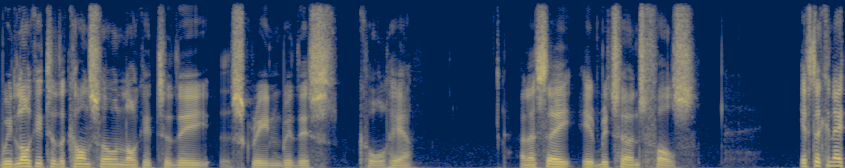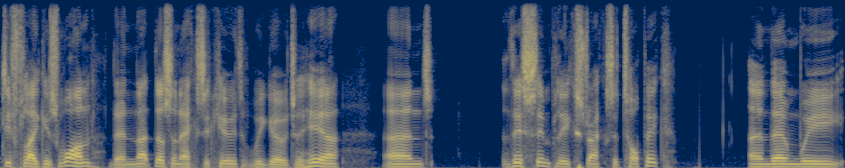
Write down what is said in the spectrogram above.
we log it to the console and log it to the screen with this call here. And I say it returns false. If the connected flag is 1, then that doesn't execute. We go to here and this simply extracts a topic and then we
